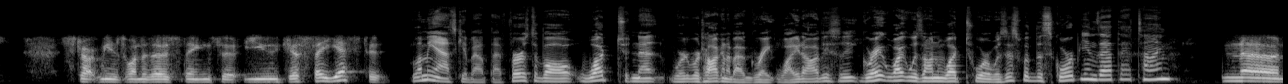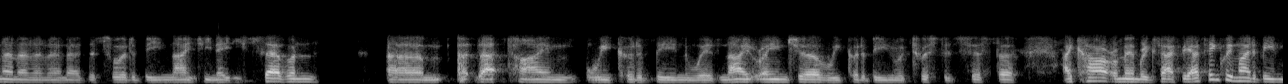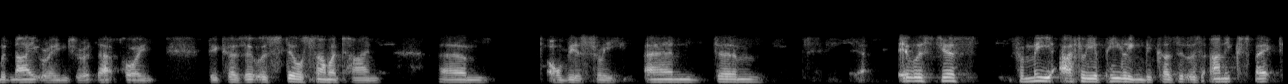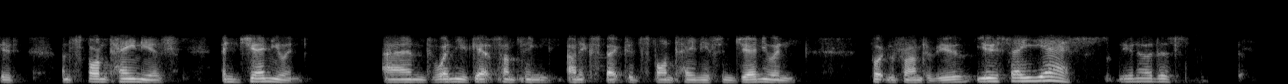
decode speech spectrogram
struck me as one of those things that you just say yes to. Let me ask you about that. First of all, what we're, we're talking about Great White, obviously. Great White was on what tour? Was this with the Scorpions at that time? No, no, no, no, no, no. This would have been 1987. Um, at that time, we could have been with Night Ranger. We could have been with Twisted Sister. I can't remember exactly. I think we might have been with Night Ranger at that point because it was still summertime, um, obviously. And um, it was just, for me, utterly appealing because it was unexpected and spontaneous and genuine. And when you get something unexpected, spontaneous, and genuine put in front of you, you say yes. You know, there's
